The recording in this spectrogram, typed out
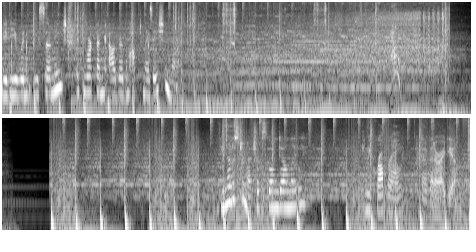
Maybe you wouldn't be so niche if you worked on your algorithm optimization more. Have you noticed your metrics going down lately? Can we crop her out? I got a better idea.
